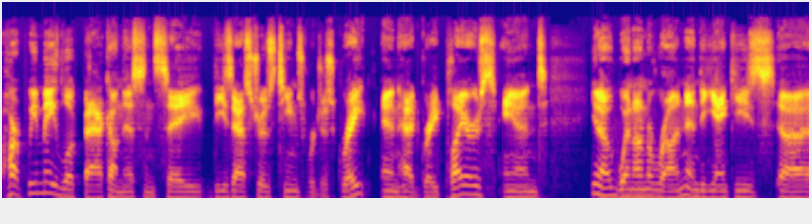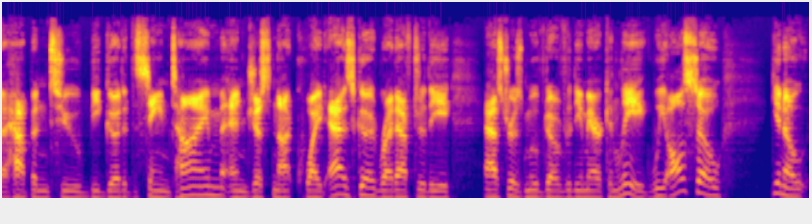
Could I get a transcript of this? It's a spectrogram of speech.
Harp, we may look back on this and say these Astros teams were just great and had great players and you know, went on a run, and the Yankees uh, happened to be good at the same time and just not quite as good right after the Astros moved over to the American League. We also, you know,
